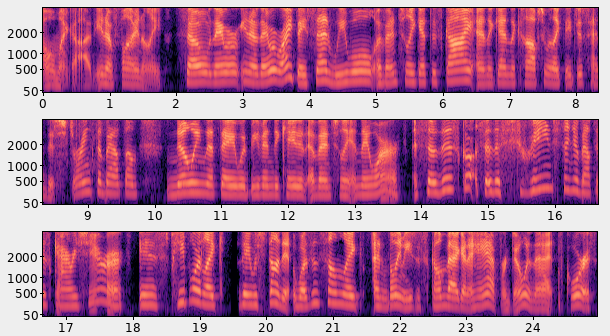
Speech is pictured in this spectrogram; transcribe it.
oh my God, you know, finally. So they were, you know, they were right. They said, we will eventually get this guy. And again, the cops were like, they just had this strength about them, knowing that they would be vindicated eventually. And they were. So this girl, so the strange thing about this Gary Schara is people are like, they were stunned. It wasn't some like, and believe me, he's a scumbag and a half for doing that, of course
